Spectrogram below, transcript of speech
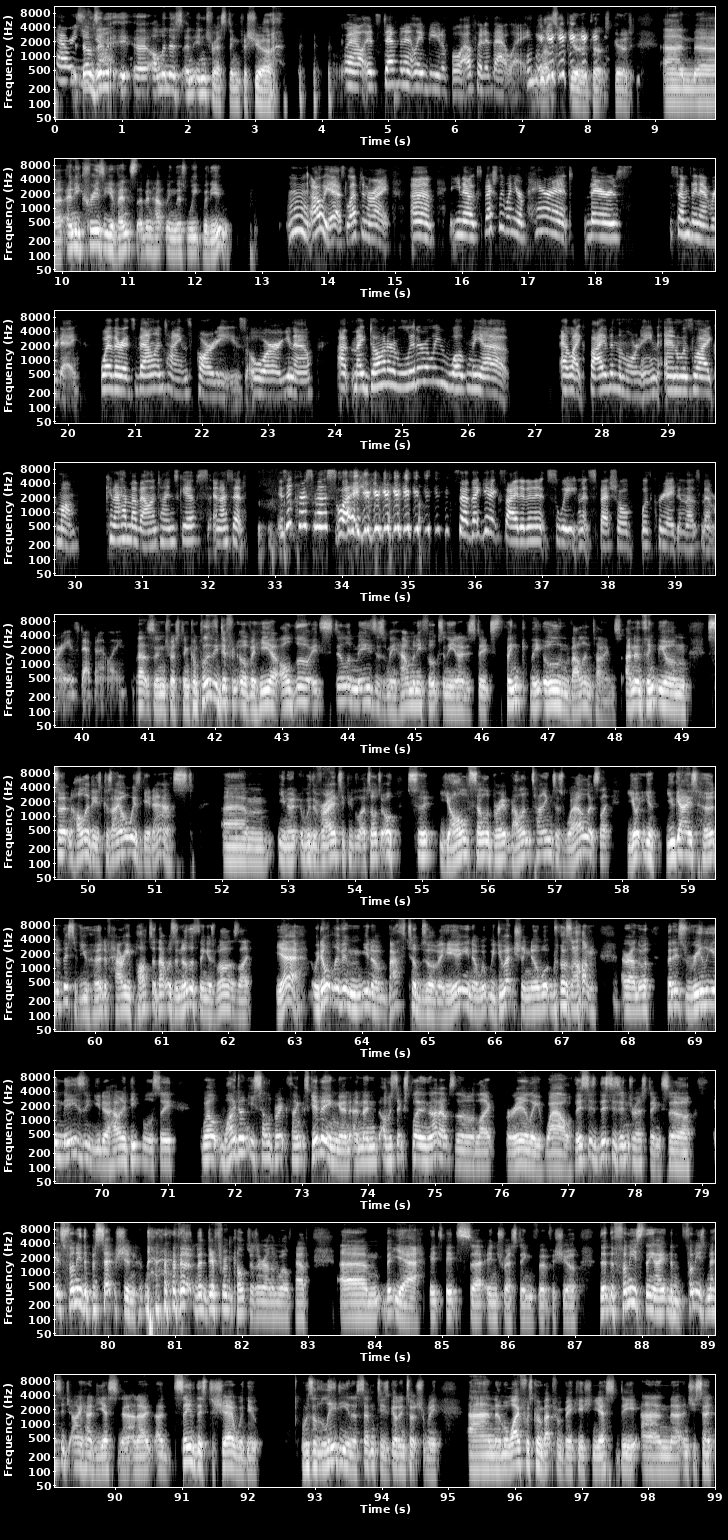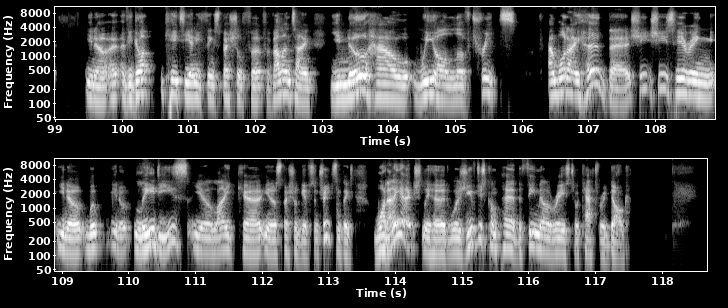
How are it you, sounds in- uh, ominous and interesting for sure. well, it's definitely beautiful. I'll put it that way. That's good. That's good. And uh, any crazy events that have been happening this week with you? Mm, oh yes, left and right. Um, you know, especially when you're a parent, there's something every day, whether it's Valentine's parties or you know, uh, my daughter literally woke me up at like five in the morning and was like, "Mom, can I have my Valentine's gifts?" And I said, "Is it Christmas?" Like, so they get excited and it's sweet and it's special with creating those memories, definitely. That's interesting. Completely different over here, although it still amazes me how many folks in the United States think they own Valentine's and then think they own certain holidays. Because I always get asked, um, you know, with a variety of people I talk to, oh, so y'all celebrate Valentine's as well? It's like, you, you, you guys heard of this? Have you heard of Harry Potter? That was another thing as well. It's like, yeah, we don't live in, you know, bathtubs over here. You know, we, we do actually know what goes on around the world. But it's really amazing, you know, how many people will say, well, why don't you celebrate Thanksgiving? And, and then obviously explaining that out to them, like, really, wow, this is this is interesting. So it's funny the perception that the different cultures around the world have. Um, but yeah, it's it's uh, interesting for, for sure. The, the funniest thing, I the funniest message I had yesterday, and I, I saved this to share with you, was a lady in her 70s got in touch with me. And uh, my wife was coming back from vacation yesterday, and uh, and she said, you know, "Uh, have you got Katie anything special for for Valentine? You know how we all love treats. And what I heard there, she she's hearing, you know, you know, ladies, you know, like uh, you know, special gifts and treats and things. What I actually heard was you've just compared the female race to a cat or a dog.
